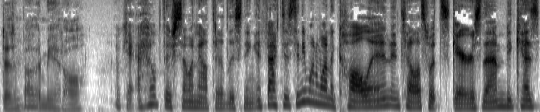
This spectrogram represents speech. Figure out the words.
Doesn't bother me at all. Okay, I hope there's someone out there listening. In fact, does anyone want to call in and tell us what scares them? Because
